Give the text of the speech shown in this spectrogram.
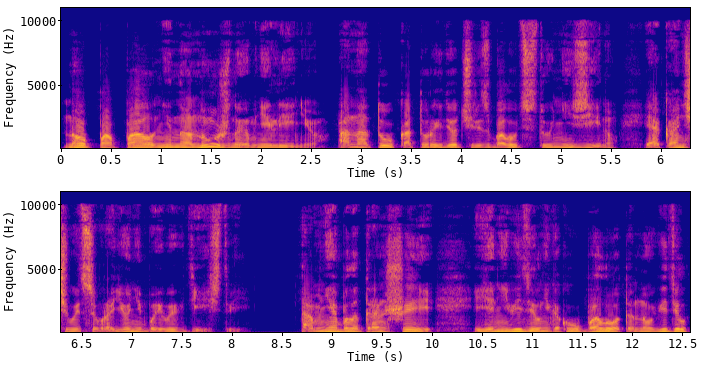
но попал не на нужную мне линию, а на ту, которая идет через болотистую низину и оканчивается в районе боевых действий. Там не было траншеи, и я не видел никакого болота, но увидел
